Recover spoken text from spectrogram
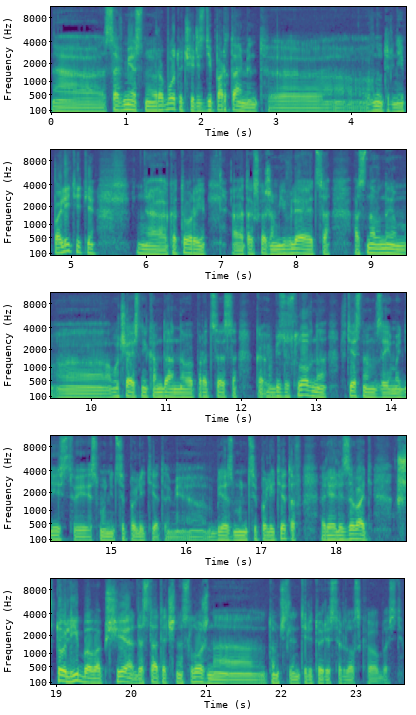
совместную работу, через департамент внутренней политики, который, так скажем, является основным участникам данного процесса, безусловно, в тесном взаимодействии с муниципалитетами. Без муниципалитетов реализовать что-либо вообще достаточно сложно, в том числе на территории Свердловской области.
